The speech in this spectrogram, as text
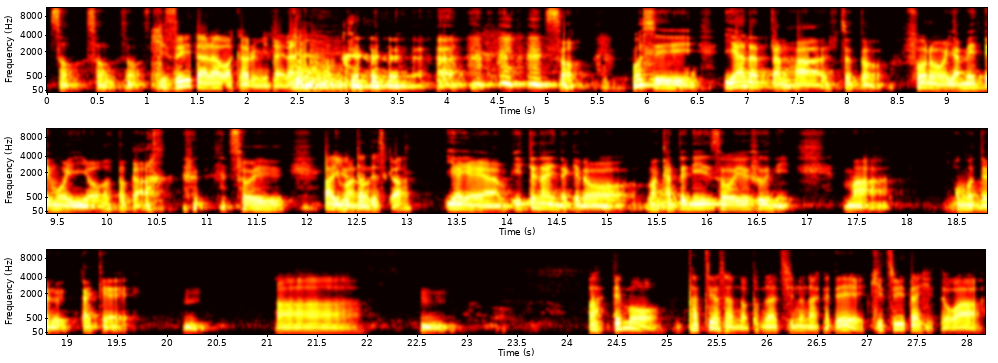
そうそうそうそう。気づいたらわかるみたいな。そう。もし嫌だったらちょっとフォローやめてもいいよとか そういうあ言ったんですか？いやいやいや言ってないんだけど、まあ、勝手にそういうふうにまあ思ってるだけ。うん。あうん。ーあでも達也さんの友達の中で気づいた人は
